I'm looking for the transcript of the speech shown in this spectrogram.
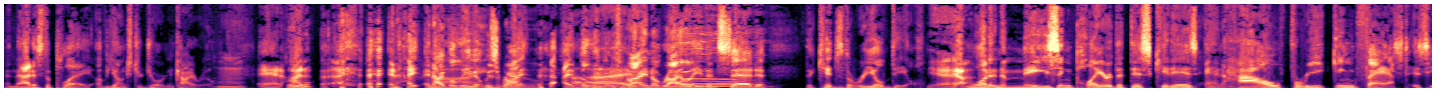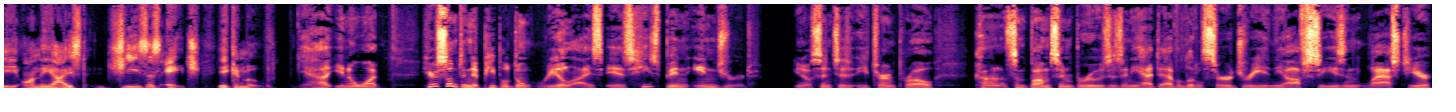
and that is the play of youngster Jordan Kyrou. And I and I and I believe it was Ryan. I believe it was Ryan O'Reilly that said. The kid's the real deal. Yeah. What an amazing player that this kid is, and how freaking fast is he on the ice? Jesus H. He can move. Yeah, you know what? Here's something that people don't realize is he's been injured, you know, since he turned pro, some bumps and bruises and he had to have a little surgery in the off season last year.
